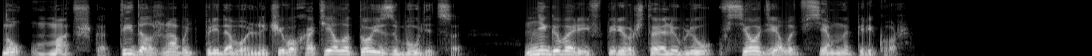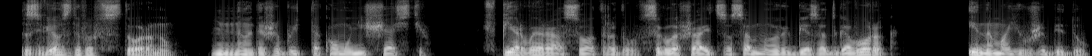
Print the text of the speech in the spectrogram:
Ну, матушка, ты должна быть придовольна. Чего хотела, то и сбудется. Не говори вперед, что я люблю все делать всем наперекор. Звездова в сторону. Надо же быть такому несчастью. В первый раз отроду соглашается со мною без отговорок, и на мою же беду.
